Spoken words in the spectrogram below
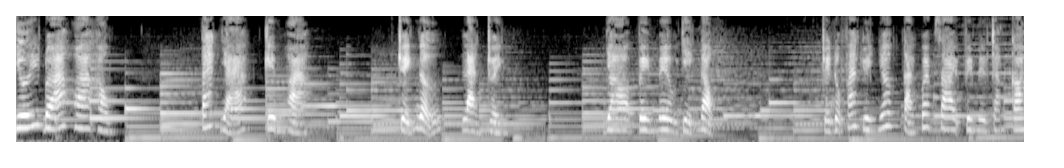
dưới đóa hoa hồng. Tác giả kim hòa chuyển ngữ làng truyền. Do Vimeo diễn đọc. Truyện được phát duy nhất tại website vimeo.com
